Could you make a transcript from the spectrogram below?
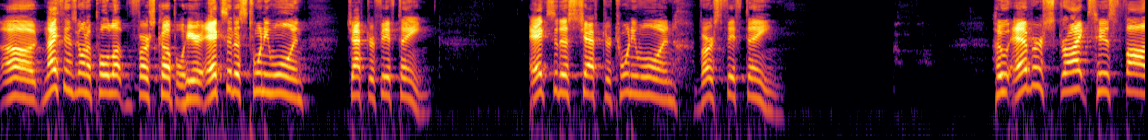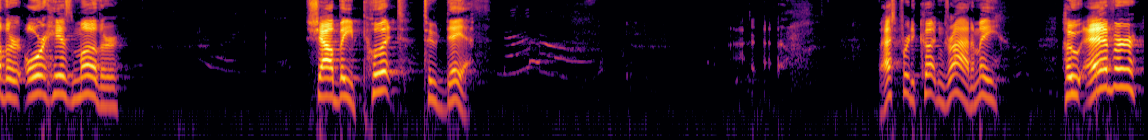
uh, Nathan's going to pull up the first couple here. Exodus 21, chapter 15. Exodus chapter 21, verse 15. Whoever strikes his father or his mother shall be put to death. That's pretty cut and dry to me. Whoever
